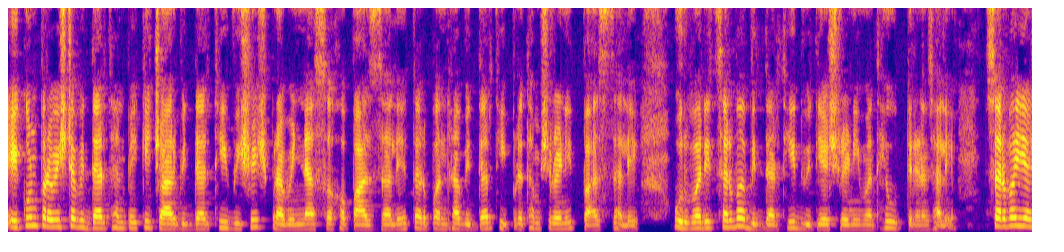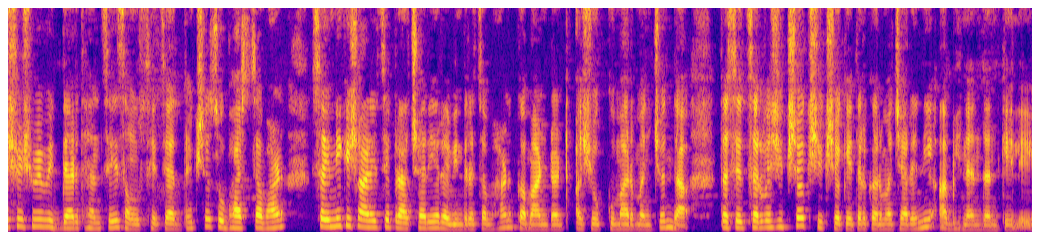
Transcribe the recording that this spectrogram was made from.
एकूण प्रविष्ट विद्यार्थ्यांपैकी चार विद्यार्थी विशेष प्रावीण्यासह पास झाले तर पंधरा विद्यार्थी प्रथम श्रेणीत पास झाले. उर्वरित सर्व विद्यार्थी द्वितीय श्रेणीमध्ये उत्तीर्ण झाले. सर्व यशस्वी विद्यार्थ्यांचे संस्थेचे अध्यक्ष सुभाष चव्हाण सैनिकी शाळेचे प्राचार्य रवींद्र चव्हाण कमांडंट अशोक कुमार मनचंदा तसेच सर्व शिक्षक शिक्षकेतर कर्मचाऱ्यांनी अभिनंदन केले.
